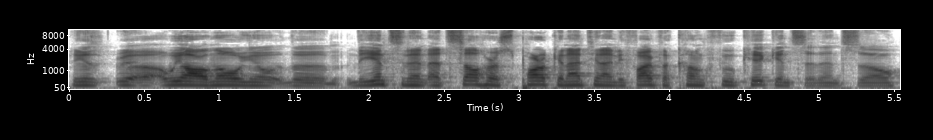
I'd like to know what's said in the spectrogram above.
because uh, we all know, you know, the the incident at Selhurst Park in 1995, the Kung Fu Kick incident. So,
